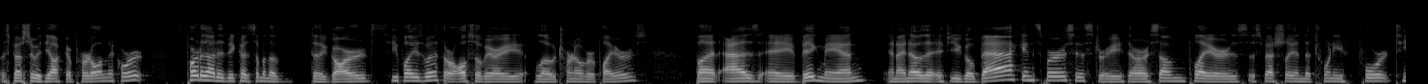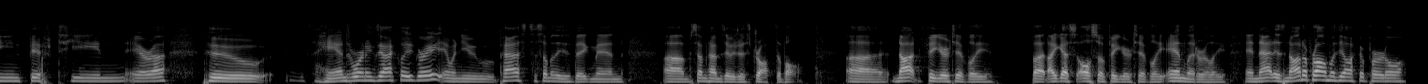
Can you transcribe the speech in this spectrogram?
especially with Jakob Poeltl on the court, part of that is because some of the, the guards he plays with are also very low turnover players. But as a big man, and I know that if you go back in Spurs history, there are some players, especially in the 2014 15 era, who hands weren't exactly great. And when you pass to some of these big men, um, sometimes they would just drop the ball. Uh, not figuratively, but I guess also figuratively and literally. And that is not a problem with Jakob Poeltl.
